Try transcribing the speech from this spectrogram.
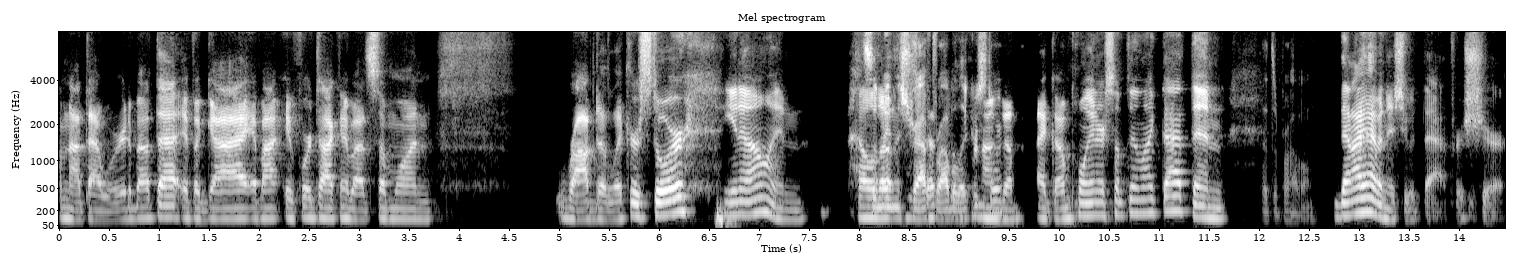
I'm not that worried about that. If a guy, if I, if we're talking about someone robbed a liquor store, you know, and held Somebody up in the strap rob a liquor store? gun- at gunpoint or something like that, then That's a problem. then I have an issue with that for sure.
